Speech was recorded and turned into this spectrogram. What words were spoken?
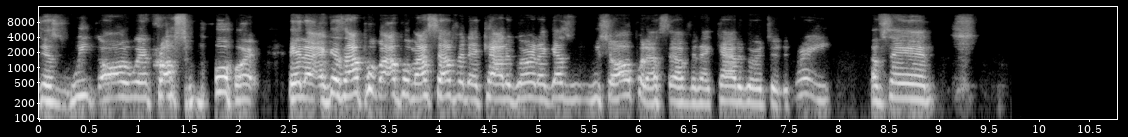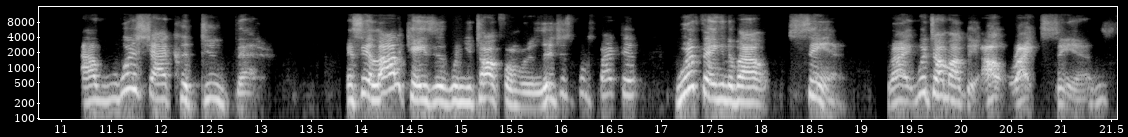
just weak all the way across the board. And I, I guess I put I put myself in that category, and I guess we should all put ourselves in that category to a degree of saying, I wish I could do better. And see, a lot of cases when you talk from a religious perspective, we're thinking about sin, right? We're talking about the outright sins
